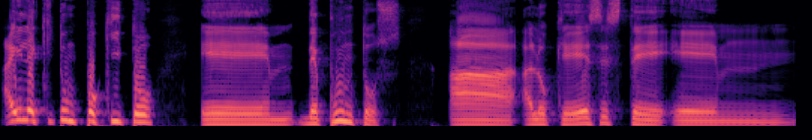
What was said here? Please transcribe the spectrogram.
ahí le quito un poquito em, de puntos a, lo que es este em,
